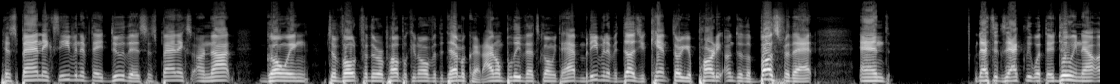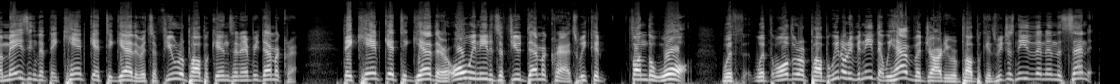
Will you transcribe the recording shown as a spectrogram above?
Hispanics, even if they do this, Hispanics are not going to vote for the Republican over the Democrat. I don't believe that's going to happen. But even if it does, you can't throw your party under the bus for that. And that's exactly what they're doing now. Amazing that they can't get together. It's a few Republicans and every Democrat. They can't get together. All we need is a few Democrats. We could fund the wall with with all the Republicans. We don't even need that. We have majority Republicans. We just need that in the Senate.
